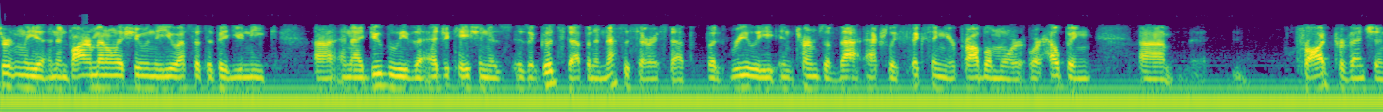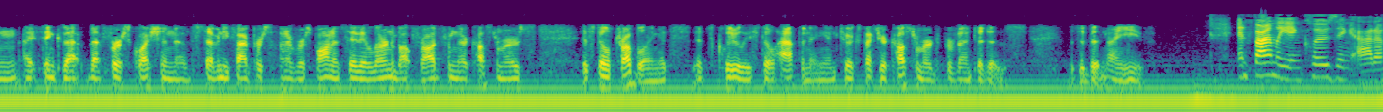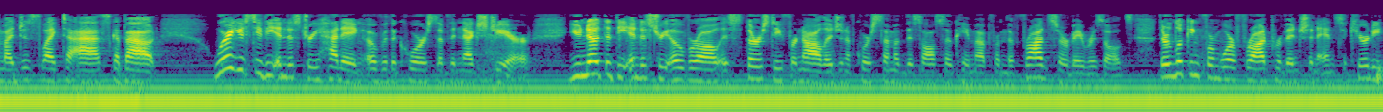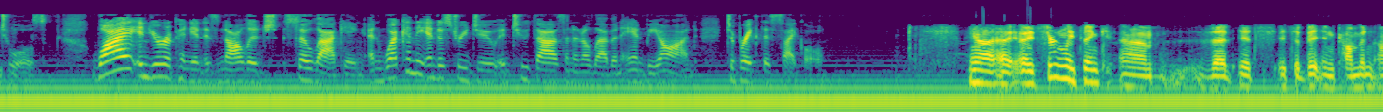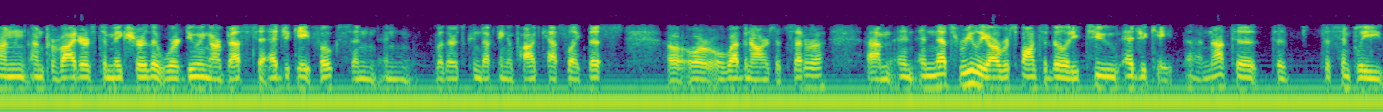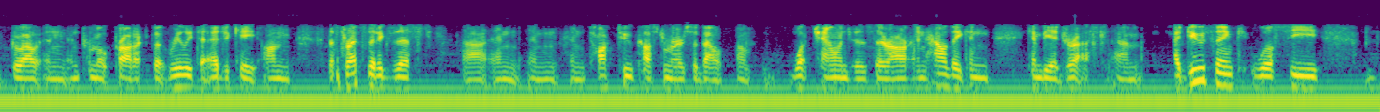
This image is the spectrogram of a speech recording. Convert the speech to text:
certainly an environmental issue in the U.S. that's a bit unique, uh, and I do believe that education is is a good step and a necessary step. But really, in terms of that actually fixing your problem or or helping um, fraud prevention, I think that that first question of 75% of respondents say they learn about fraud from their customers is still troubling. It's it's clearly still happening, and to expect your customer to prevent it is is a bit naive. And finally, in closing, Adam, I'd just like to ask about where you see the industry heading over the course of the next year. You note that the industry overall is thirsty for knowledge, and of course, some of this also came up from the fraud survey results. They're looking for more fraud prevention and security tools. Why, in your opinion, is knowledge so lacking, and what can the industry do in 2011 and beyond to break this cycle? Yeah, I, I certainly think um, that it's it's a bit incumbent on, on providers to make sure that we're doing our best to educate folks, and, and whether it's conducting a podcast like this or, or, or webinars, et cetera. Um, and, and that's really our responsibility to educate, uh, not to, to, to simply go out and, and promote product, but really to educate on the threats that exist uh, and, and, and talk to customers about um, what challenges there are and how they can, can be addressed. Um, I do think we'll see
